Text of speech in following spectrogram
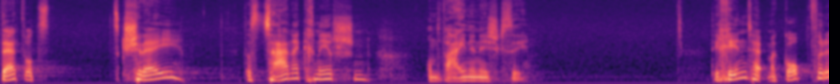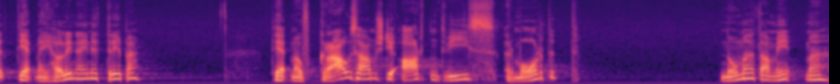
Dort, wo das Geschrei, das Zähneknirschen und Weinen war. Die Kinder hat man geopfert, die hat man in Hölle hineingetrieben, die hat man auf grausamste Art und Weise ermordet, nur damit man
